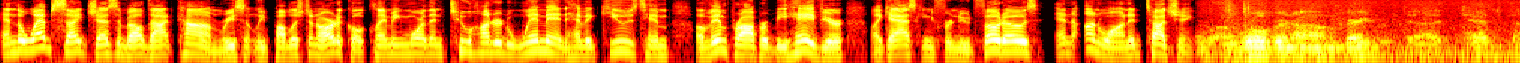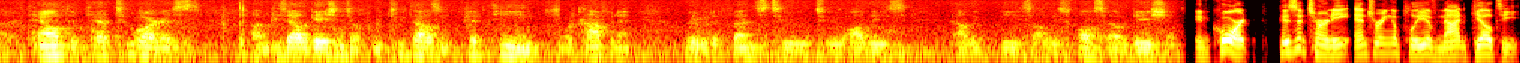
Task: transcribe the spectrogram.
and the website Jezebel.com recently published an article claiming more than 200 women have accused him of improper behavior, like asking for nude photos and unwanted touching. A world-renowned, very uh, tat uh, talented tattoo artist um, these allegations are from 2015. We're confident we have a defense to, to all these, these, all these false allegations. In court, his attorney entering a plea of not guilty.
